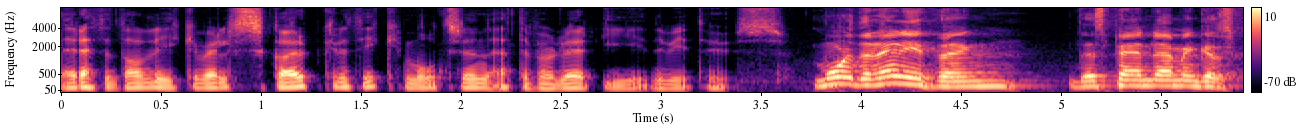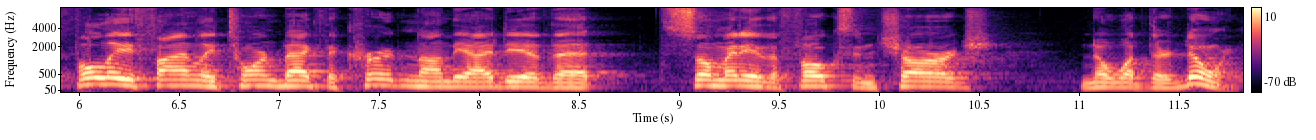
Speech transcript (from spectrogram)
rettet han likevel skarp kritikk mot sin etterfølger i Det hvite hus. More than anything, this pandemic has fully, finally torn back the curtain on the idea that so many of the folks in charge know what they're doing.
